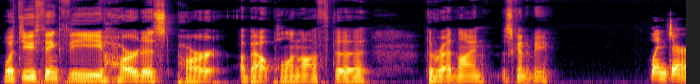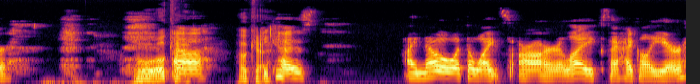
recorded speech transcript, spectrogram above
what do you think the hardest part about pulling off the the red line is going to be? Winter. Oh, okay, Uh, okay. because I know what the whites are like 'cause I hike all year.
